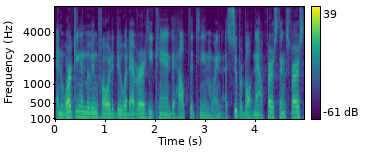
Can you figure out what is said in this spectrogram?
and working and moving forward to do whatever he can to help the team win a Super Bowl. Now, first things first,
